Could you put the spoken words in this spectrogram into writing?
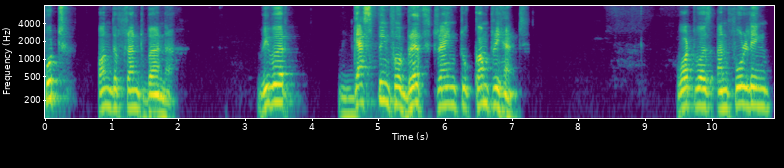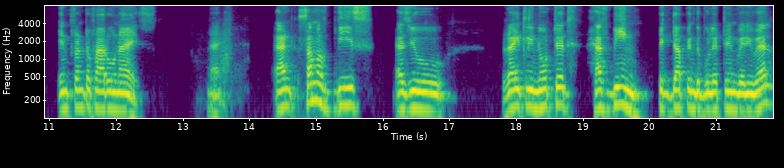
put on the front burner. We were gasping for breath trying to comprehend what was unfolding in front of our own eyes. Right? And some of these, as you rightly noted, have been picked up in the bulletin very well.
